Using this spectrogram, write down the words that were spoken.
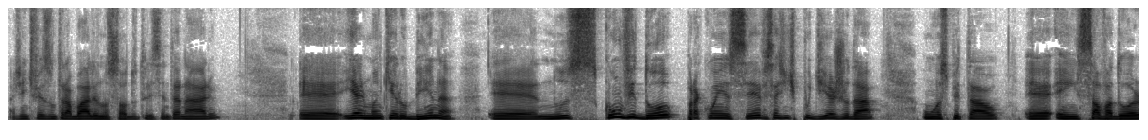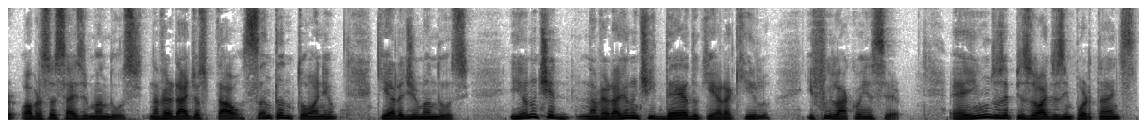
a gente fez um trabalho no Sol do Tricentenário, é, e a irmã Querubina é, nos convidou para conhecer se a gente podia ajudar um hospital é, em Salvador, Obras Sociais Irmã Dulce. Na verdade, o Hospital Santo Antônio, que era de Irmã Dulce. E eu não tinha, na verdade, eu não tinha ideia do que era aquilo e fui lá conhecer. É, em um dos episódios importantes,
